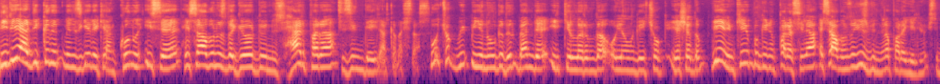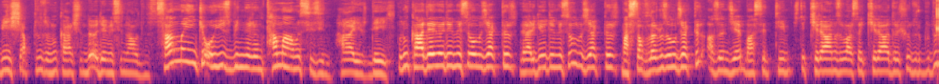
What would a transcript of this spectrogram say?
Bir diğer dikkat etmeniz gereken konu ise hesabınızda gördüğünüz her para sizin değil arkadaşlar. Bu çok büyük bir yanılgıdır. Ben de ilk yıllarımda o yanılgıyı çok yaşadım. Diyelim ki bugünün parasıyla hesabınıza 100 bin lira para geliyor. İşte bir iş yaptınız onun karşında ödemesini aldınız. Sanmayın ki o 100 bin liranın tamamı sizin. Hayır değil. Bunun KDV ödemesi olacaktır. Vergi ödemesi olacaktır. Masraflarınız olacaktır. Az önce bahsettiğim işte kiranız varsa kiradır şudur budur.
